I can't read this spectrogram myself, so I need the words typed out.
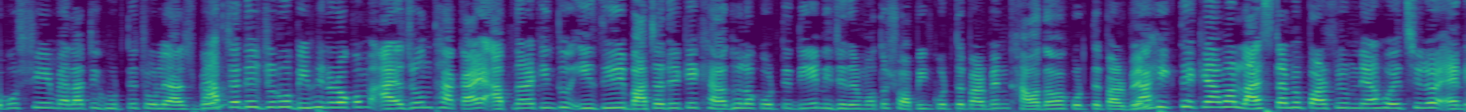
অবশ্যই মেলাটি ঘুরতে চলে আসবে। বাচ্চাদের জন্য বিভিন্ন রকম আয়োজন থাকায় আপনারা কিন্তু ইজিলি বাচ্চাদেরকে খেলাধুলা করতে দিয়ে নিজেদের মতো শপিং করতে পারবেন খাওয়া দাওয়া করতে পারবেন। রাহিক থেকে আমার লাস্ট টাইমে পারফিউম নেওয়া হয়েছিল এন্ড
